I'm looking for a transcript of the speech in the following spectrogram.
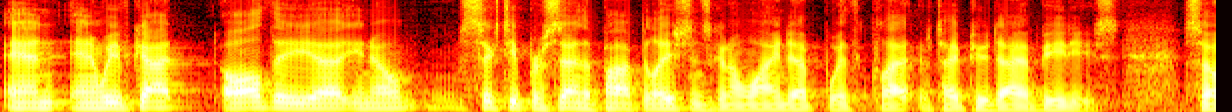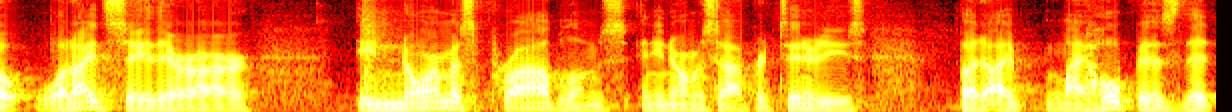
And, and we've got all the, uh, you know, 60% of the population is going to wind up with type 2 diabetes. So what I'd say there are enormous problems and enormous opportunities, but I, my hope is that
